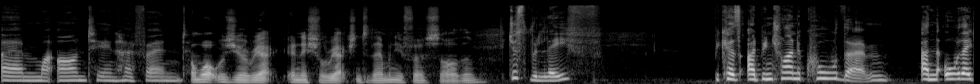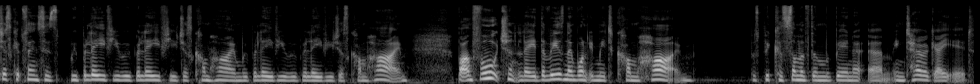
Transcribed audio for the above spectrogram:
um, my auntie and her friend. And what was your reac- initial reaction to them when you first saw them? Just relief. Because I'd been trying to call them and all they just kept saying is, "We believe you, we believe you, just come home. We believe you, we believe you, just come home." But unfortunately, the reason they wanted me to come home was because some of them were being um, interrogated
